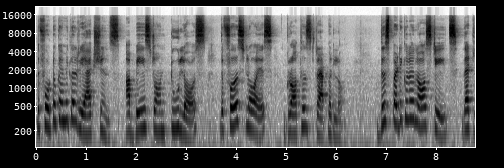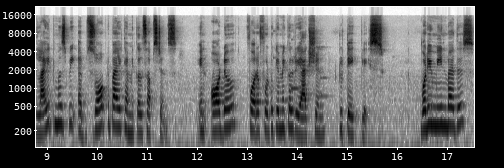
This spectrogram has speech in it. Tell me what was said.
the photochemical reactions are based on two laws. The first law is Grotthus-Draper law. This particular law states that light must be absorbed by a chemical substance in order for a photochemical reaction to take place. What do you mean by this?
